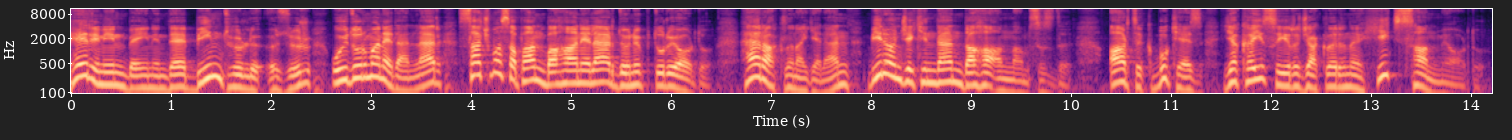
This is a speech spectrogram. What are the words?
Harry'nin beyninde bin türlü özür, uydurma nedenler, saçma sapan bahaneler dönüp duruyordu. Her aklına gelen bir öncekinden daha anlamsızdı. Artık bu kez yakayı sıyıracaklarını hiç sanmıyordu.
